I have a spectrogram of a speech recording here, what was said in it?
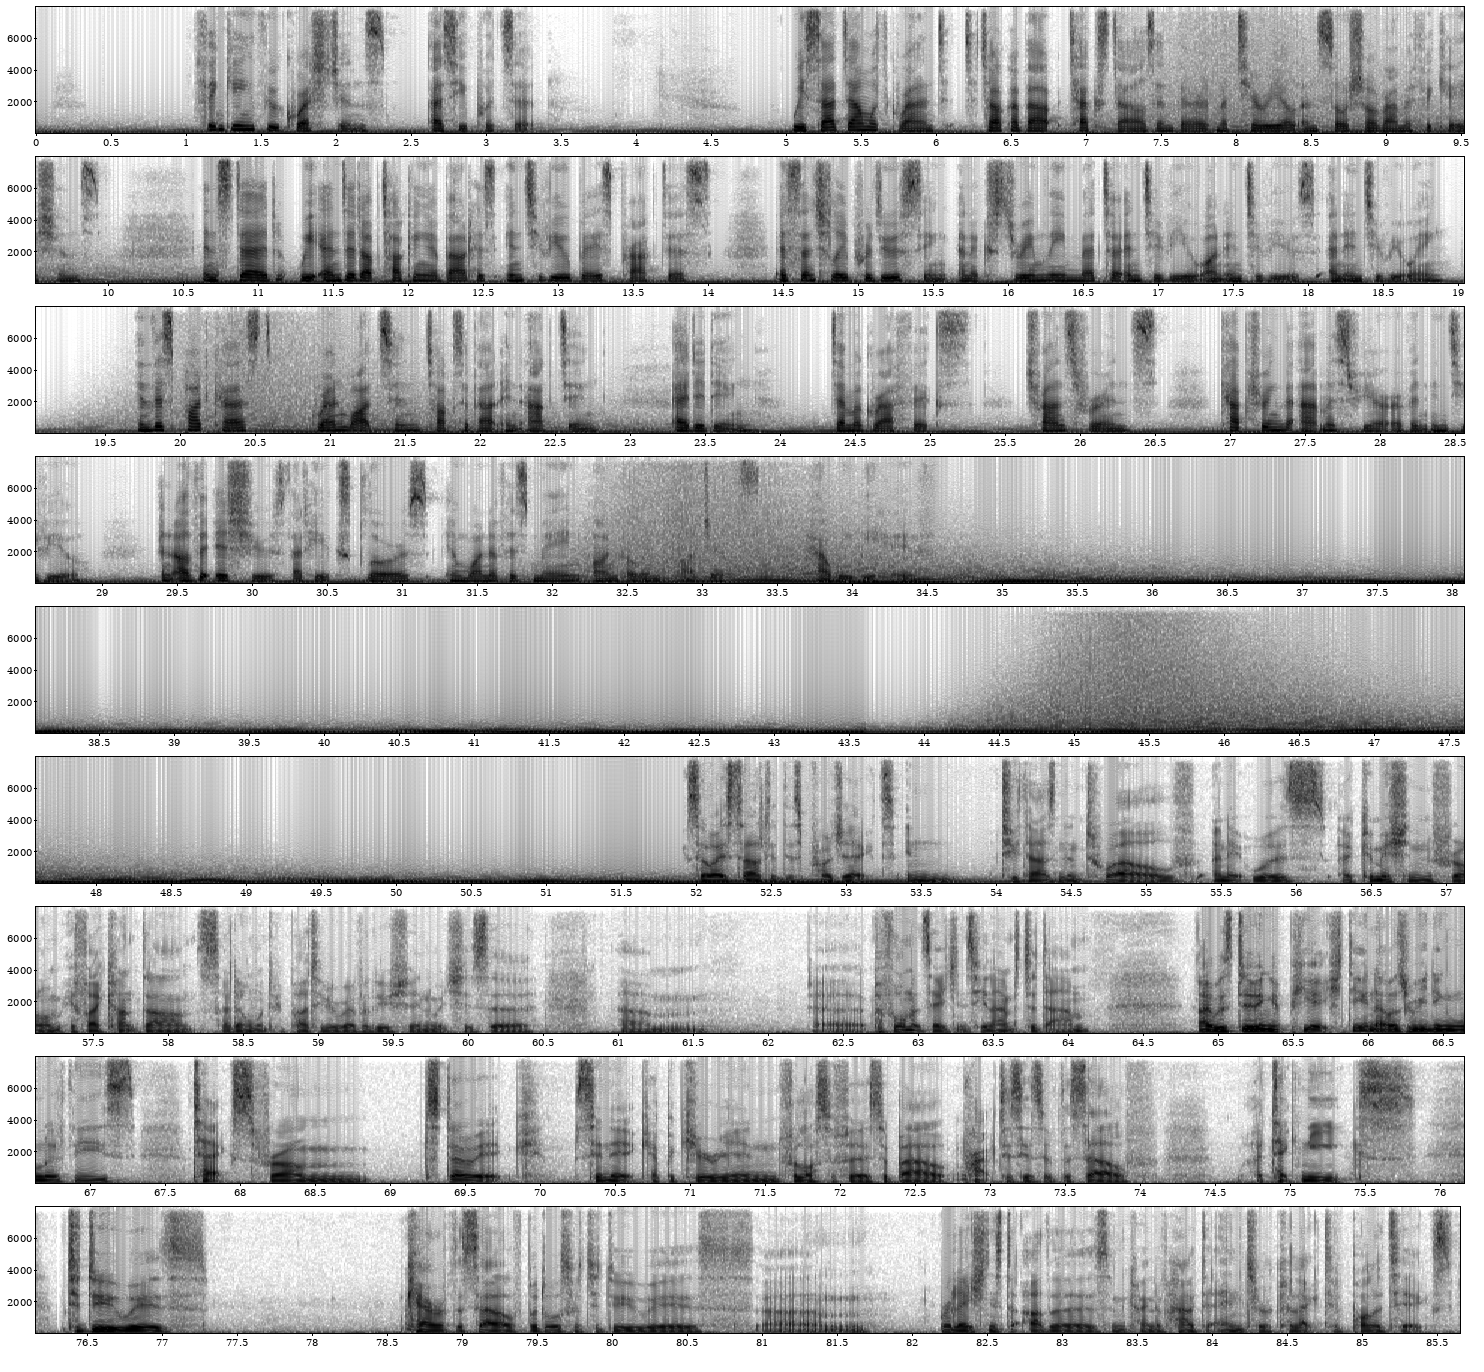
thinking through questions, as he puts it. We sat down with Grant to talk about textiles and their material and social ramifications. Instead, we ended up talking about his interview based practice, essentially producing an extremely meta interview on interviews and interviewing. In this podcast, Grant Watson talks about enacting, editing, demographics, transference, capturing the atmosphere of an interview, and other issues that he explores in one of his main ongoing projects, How We Behave. So I started this project in 2012, and it was a commission from If I Can't Dance, I Don't Want to Be Part of Your Revolution, which is a, um, a performance agency in Amsterdam. I was doing a PhD and I was reading all of these texts from Stoic, Cynic, Epicurean philosophers about practices of the self, uh, techniques to do with care of the self, but also to do with um, relations to others and kind of how to enter collective politics.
